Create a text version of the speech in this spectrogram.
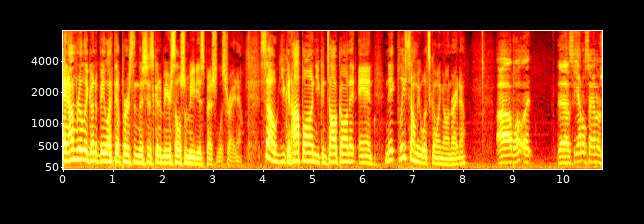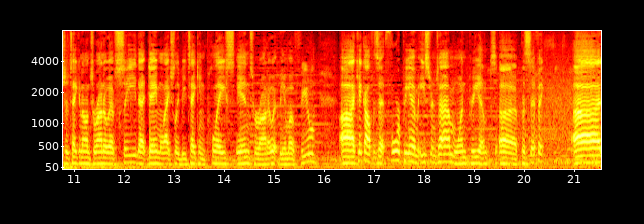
And I'm really going to be like that person that's just going to be your social media specialist right now. So you can hop on, you can talk on it. And Nick, please tell me what's going on right now. Uh, well, uh, the Seattle Sounders are taking on Toronto FC. That game will actually be taking place in Toronto at BMO Field. Uh, kickoff is at 4 p.m. Eastern Time, 1 p.m. Uh, Pacific. Uh,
